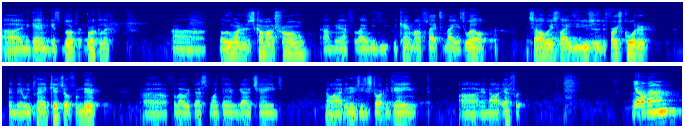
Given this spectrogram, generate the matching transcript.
uh, in the game against Brooklyn. Uh, but we want to just come out strong. I mean, I feel like we we came out flat tonight as well. It's always like usually the first quarter, and then we playing catch up from there. Uh, I feel like that's one thing we got to change. You know, our energy to start the game uh, and our effort. Jovan?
